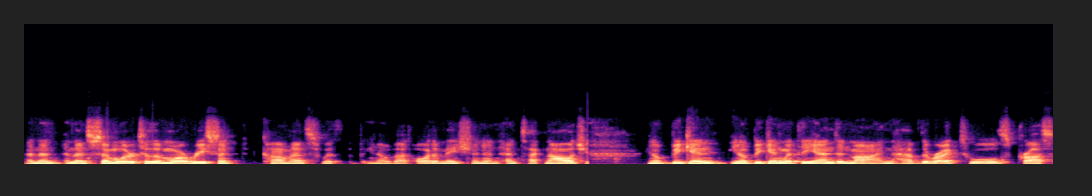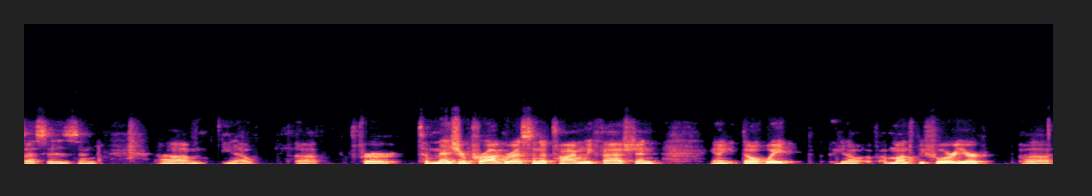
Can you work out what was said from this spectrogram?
And then, and then similar to the more recent comments with, you know, about automation and, and technology, you know begin you know begin with the end in mind have the right tools processes and um, you know uh, for to measure progress in a timely fashion. You know you don't wait you know a month before your uh,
